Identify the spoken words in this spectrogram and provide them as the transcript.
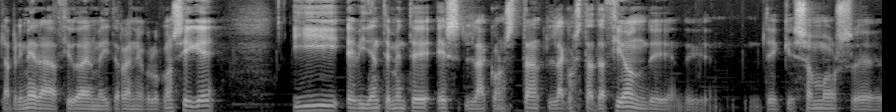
la primera ciudad del Mediterráneo que lo consigue, y evidentemente es la, la constatación de, que somos, eh,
